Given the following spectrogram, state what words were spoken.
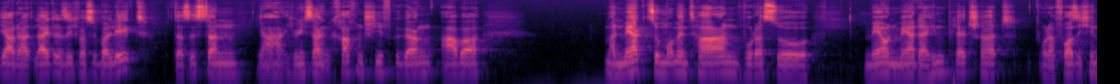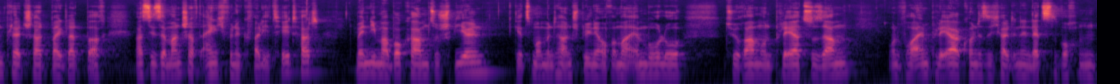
ja, da hat Leitl sich was überlegt. Das ist dann, ja, ich will nicht sagen krachend schief gegangen, aber man merkt so momentan, wo das so mehr und mehr dahin plätschert oder vor sich hin plätschert bei Gladbach, was diese Mannschaft eigentlich für eine Qualität hat. Wenn die mal Bock haben zu spielen, jetzt momentan spielen ja auch immer Embolo, Tyram und Player zusammen. Und vor allem Player konnte sich halt in den letzten Wochen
